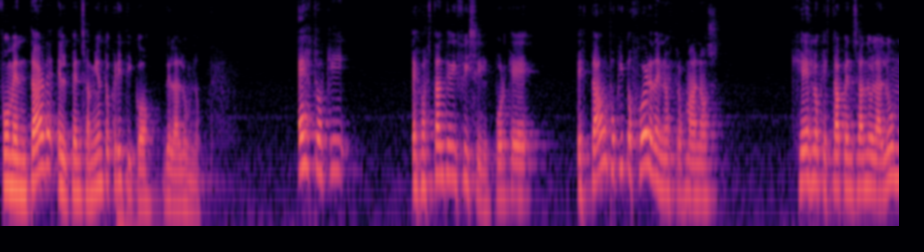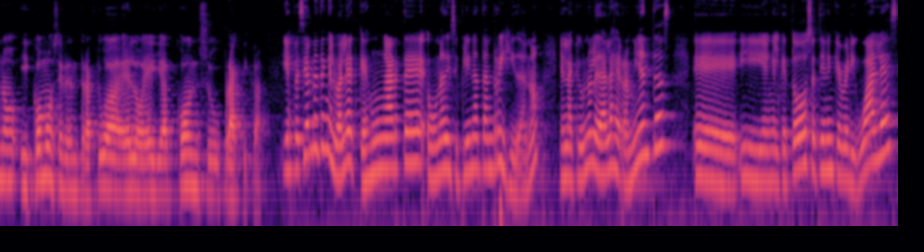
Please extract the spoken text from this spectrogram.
Fomentar el pensamiento crítico del alumno. Esto aquí es bastante difícil porque está un poquito fuera de nuestras manos qué es lo que está pensando el alumno y cómo se interactúa él o ella con su práctica. Y especialmente en el ballet, que es un arte o una disciplina tan rígida, ¿no? En la que uno le da las herramientas eh, y en el que todos se tienen que ver iguales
